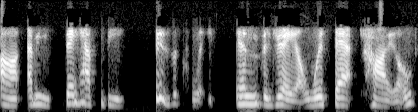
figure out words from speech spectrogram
Uh, I mean, they have to be physically in the jail with that child.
